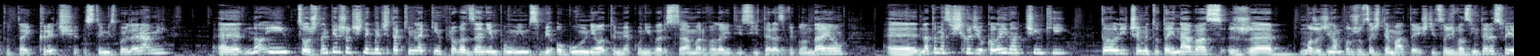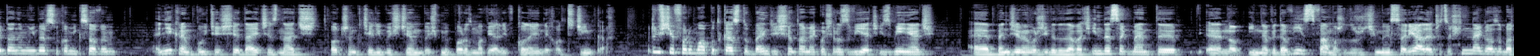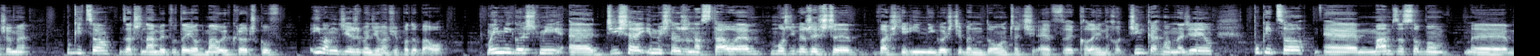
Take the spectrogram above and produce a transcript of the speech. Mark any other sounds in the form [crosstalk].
tutaj kryć z tymi spoilerami. E, no i cóż, ten pierwszy odcinek będzie takim lekkim wprowadzeniem, pomówimy sobie ogólnie o tym, jak uniwersa Marvel i DC teraz wyglądają. E, natomiast jeśli chodzi o kolejne odcinki, to liczymy tutaj na Was, że możecie nam podrzucać tematy. Jeśli coś Was interesuje w danym uniwersum komiksowym, nie krępujcie się, dajcie znać, o czym chcielibyście, byśmy porozmawiali w kolejnych odcinkach. Oczywiście formuła podcastu będzie się tam jakoś rozwijać i zmieniać. E, będziemy możliwe dodawać inne segmenty, e, no, inne wydawnictwa, może dorzucimy seriale czy coś innego, zobaczymy. Póki co zaczynamy tutaj od małych kroczków i mam nadzieję, że będzie Wam się podobało. Moimi gośćmi e, dzisiaj i myślę, że na stałe, możliwe, że jeszcze właśnie inni goście będą dołączać e, w kolejnych odcinkach, mam nadzieję. Póki co e, mam ze sobą e,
